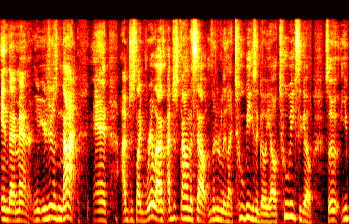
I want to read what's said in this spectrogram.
in that manner. You're just not. And I've just like realized I just found this out literally like two weeks ago, y'all. Two weeks ago. So you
